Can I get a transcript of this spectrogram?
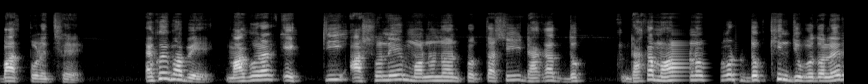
বাদ পড়েছে। একইভাবে মাগুরার একটি আসনে মনোনয়ন প্রত্যাশী ঢাকা ঢাকা মহানগর দক্ষিণ যুবদলের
